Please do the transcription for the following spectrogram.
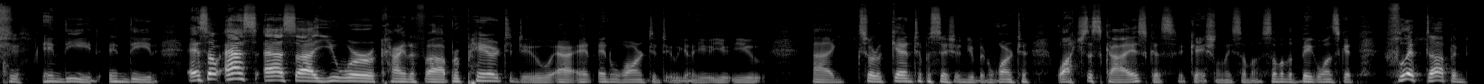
Indeed, indeed. And so, as as uh, you were kind of uh, prepared to do uh, and, and warned to do, you know, you you you uh, sort of get into position. You've been warned to watch the skies because occasionally some of some of the big ones get flipped up, and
